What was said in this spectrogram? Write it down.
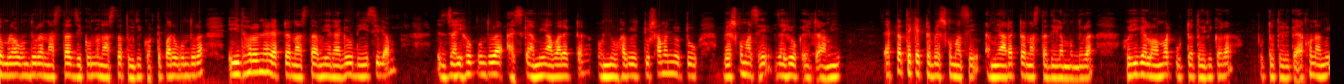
তোমরা বন্ধুরা নাস্তা যে কোনো নাস্তা তৈরি করতে পারো বন্ধুরা। এই ধরনের একটা নাস্তা আমি এর আগেও দিয়েছিলাম। যাই হোক বন্ধুরা, আজকে আমি আবার একটা অন্যভাবে একটু সামান্য একটু বেশ কম আছে যাই হোক এটা আমি একটা থেকে একটা বেশ কম আছে আমি আর একটা নাস্তা দিলাম বন্ধুরা। হয়ে গেল আমার পুরটা তৈরি করা, পুরটা তৈরি করা এখন আমি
